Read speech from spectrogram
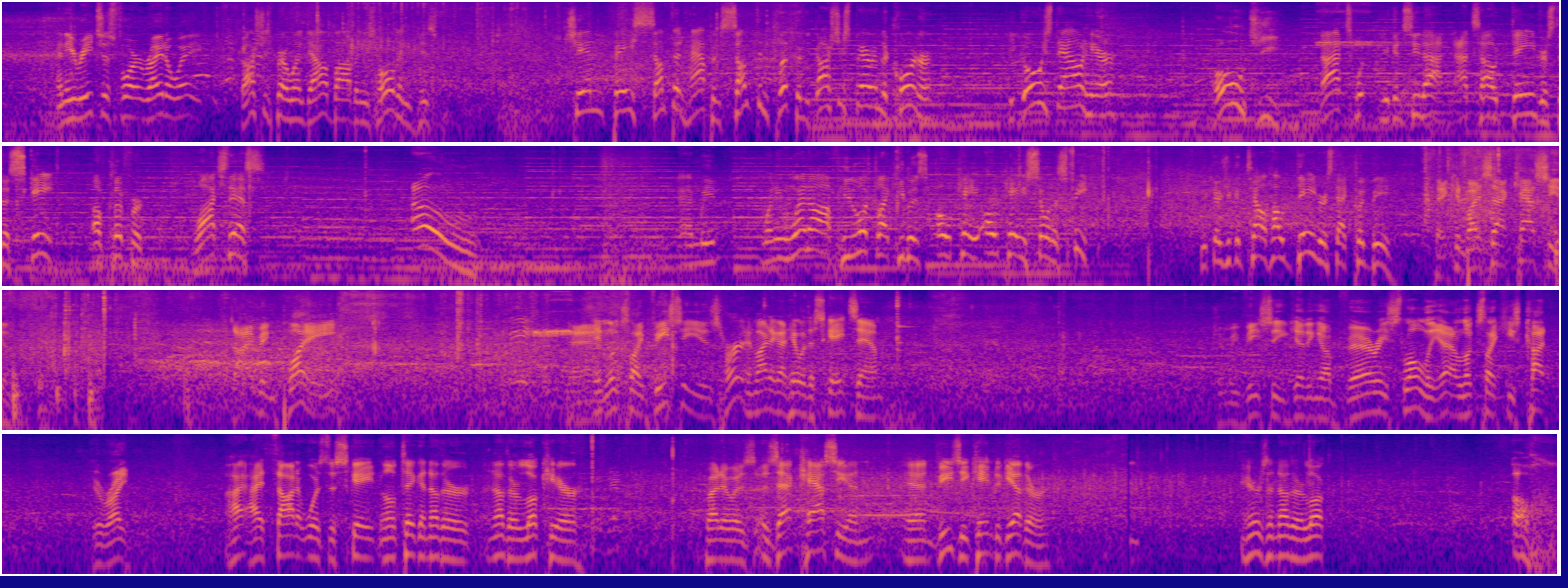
And he reaches for it right away. Gostisbehere went down, Bob, and he's holding his chin, face, something happened. Something clipped him. Gostisbehere in the corner. He goes down here. Oh, gee. That's what you can see that. That's how dangerous the skate of Clifford. Watch this. Oh. And we when he went off, he looked like he was okay, okay, so to speak. Because you could tell how dangerous that could be. Taken by Zack Kassian. Diving play. And it looks like Vesey is hurt. He might have got hit with a skate, Sam. Jimmy Vesey getting up very slowly. Yeah, it looks like he's cut. You're right. I, I thought it was the skate. We'll take another another look here. But it was Zack Kassian and Vesey came together. Here's another look. Oh.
